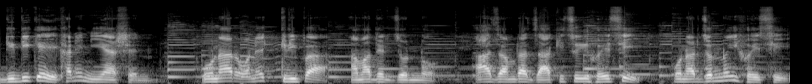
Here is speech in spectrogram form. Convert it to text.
দিদিকে এখানে নিয়ে আসেন। ওনার অনেক কৃপা আমাদের জন্য। আজ আমরা যা কিছুই হয়েছি, ওনার জন্যই হয়েছি।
